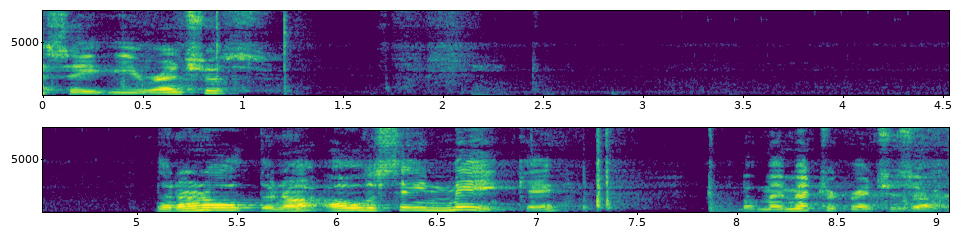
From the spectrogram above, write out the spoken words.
SAE wrenches. They're not all, they're not all the same make, okay? But my metric wrenches are.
